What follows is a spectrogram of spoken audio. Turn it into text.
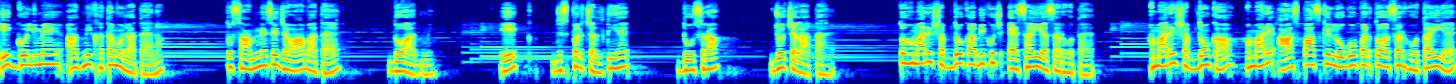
एक गोली में आदमी खत्म हो जाता है ना तो सामने से जवाब आता है, दो आदमी, एक जिस पर चलती है, दूसरा जो चलाता है। तो हमारे शब्दों का भी कुछ ऐसा ही असर होता है। हमारे शब्दों का हमारे आसपास के लोगों पर तो असर होता ही है,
